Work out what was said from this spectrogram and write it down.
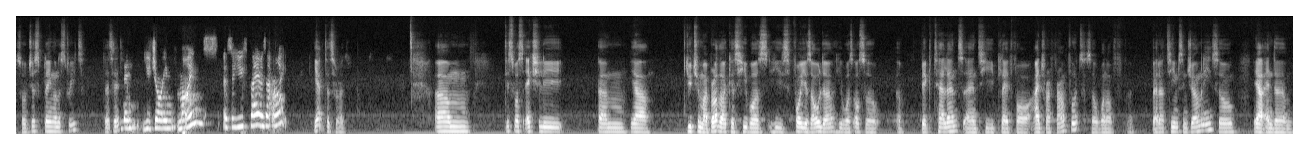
so just playing on the street. That's it. Then you joined Mainz as a youth player. Is that right? Yeah, that's right. Um, this was actually, um, yeah, due to my brother because he was he's four years older. He was also a big talent and he played for Eintracht Frankfurt, so one of better teams in Germany. So yeah, and um,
